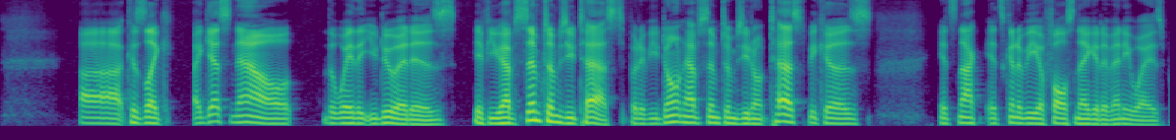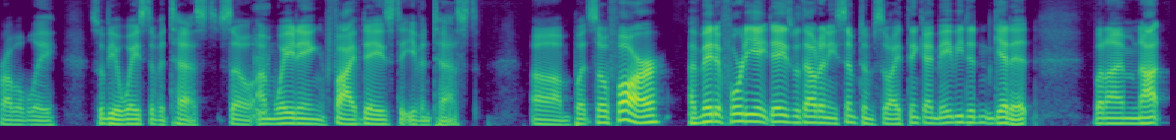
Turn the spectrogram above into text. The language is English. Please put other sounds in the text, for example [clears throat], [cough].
Uh, cause like, I guess now the way that you do it is if you have symptoms, you test. But if you don't have symptoms, you don't test because it's not, it's going to be a false negative anyways, probably. So it'd be a waste of a test. So I'm waiting five days to even test. Um, but so far, I've made it 48 days without any symptoms. So I think I maybe didn't get it, but I'm not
